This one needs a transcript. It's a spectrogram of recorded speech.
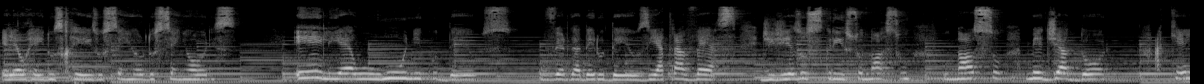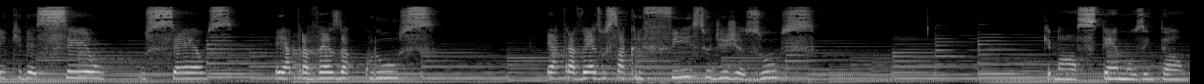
Ele é o Rei dos Reis, o Senhor dos Senhores. Ele é o único Deus, o verdadeiro Deus, e através de Jesus Cristo, nosso, o nosso mediador, aquele que desceu os céus, é através da cruz, é através do sacrifício de Jesus que nós temos então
